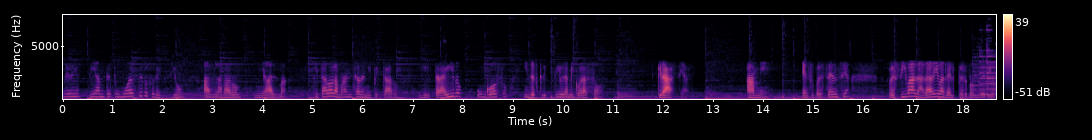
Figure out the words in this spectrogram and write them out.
mediante tu muerte y resurrección, has lavado mi alma, quitado la mancha de mi pecado y traído un gozo indescriptible a mi corazón. Gracias. Amén. En su presencia, reciba la dádiva del perdón de Dios.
